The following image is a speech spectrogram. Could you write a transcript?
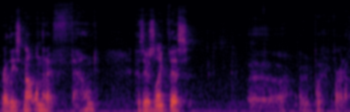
or at least not one that I've found, because there's like this. Uh, I didn't push far enough.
